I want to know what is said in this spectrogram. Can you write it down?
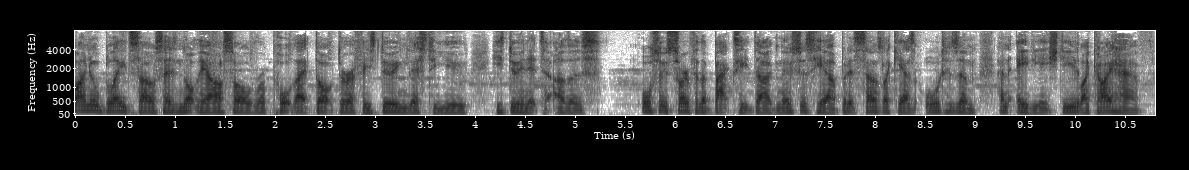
Final Blade Style says, not the arsehole, report that doctor if he's doing this to you, he's doing it to others. Also, sorry for the backseat diagnosis here, but it sounds like he has autism and ADHD like I have.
